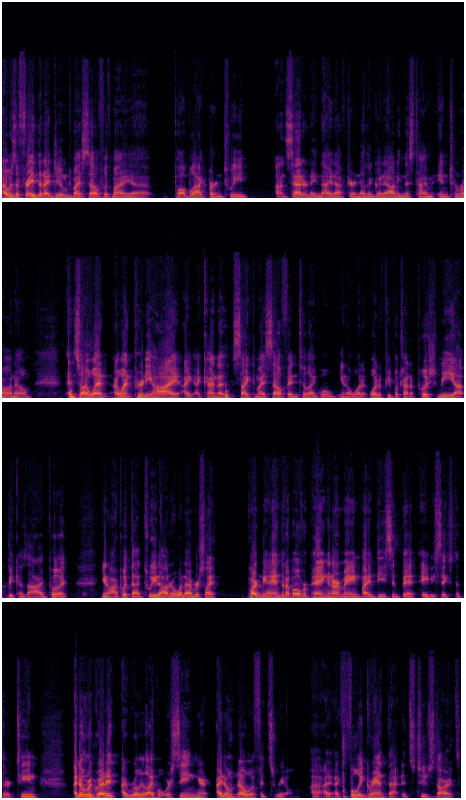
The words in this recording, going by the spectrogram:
I was afraid that I doomed myself with my uh, Paul Blackburn tweet on Saturday night after another good outing, this time in Toronto. And so I went, I went pretty high. I, I kind of psyched myself into like, well, you know, what, what if people try to push me up because I put, you know, I put that tweet out or whatever. So I, pardon me, I ended up overpaying in our main by a decent bit, 86 to 13. I don't regret it. I really like what we're seeing here. I don't know if it's real. I, I- fully grant that it's two starts,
